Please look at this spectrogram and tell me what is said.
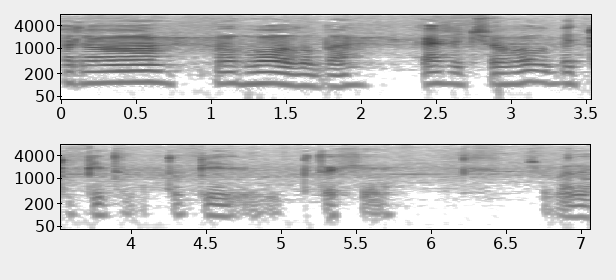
про голуба. Кажуть, що голуби тупі, тупі птахи. Що вони...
